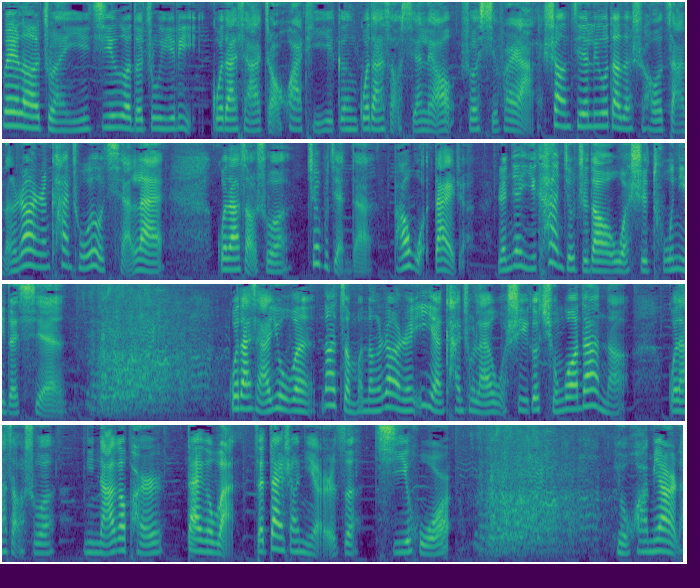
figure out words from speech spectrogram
为了转移饥饿的注意力，郭大侠找话题跟郭大嫂闲聊，说：“媳妇儿呀，上街溜达的时候咋能让人看出我有钱来？”郭大嫂说：“这不简单，把我带着，人家一看就知道我是图你的钱。”郭大侠又问：“那怎么能让人一眼看出来我是一个穷光蛋呢？”郭大嫂说：“你拿个盆儿，带个碗，再带上你儿子，齐活。”有画面了，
